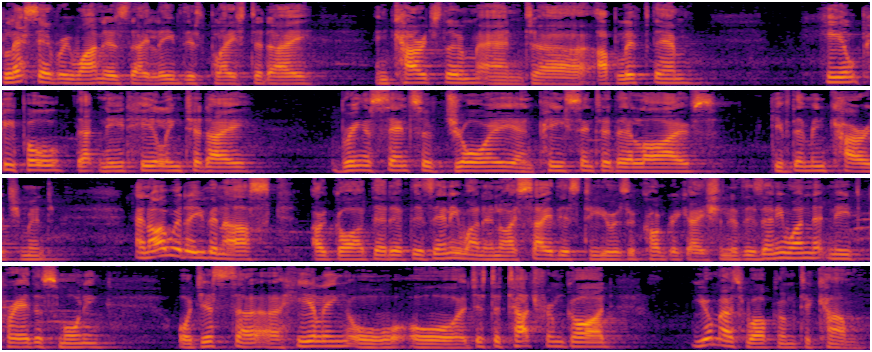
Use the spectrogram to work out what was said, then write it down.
Bless everyone as they leave this place today. Encourage them and uh, uplift them. Heal people that need healing today. Bring a sense of joy and peace into their lives. Give them encouragement. And I would even ask, oh God, that if there's anyone, and I say this to you as a congregation, if there's anyone that needs prayer this morning, or just a healing or, or just a touch from God, you're most welcome to come.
